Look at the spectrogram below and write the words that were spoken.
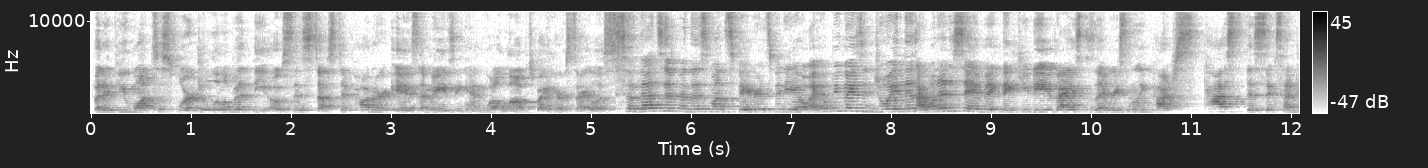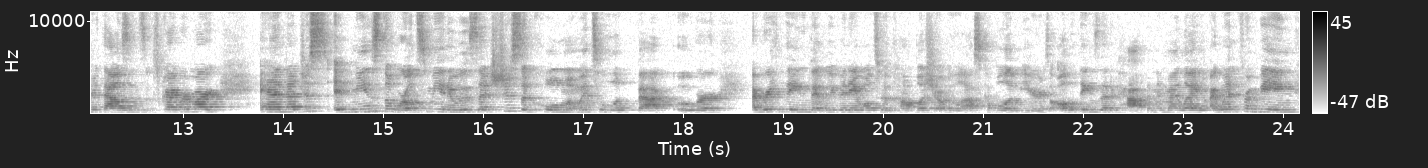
But if you want to splurge a little bit, the Osis Dust It Powder is amazing and well loved by hairstylists. So that's it for this month's favorites video. I hope you guys enjoyed this. I wanted to say a big thank you to you guys because I recently passed, passed the 600,000 subscriber mark and that just, it means the world to me and it was such just a cool moment to look back over everything that we've been able to accomplish over the last couple of years, all the things that have happened in my life. I went from being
